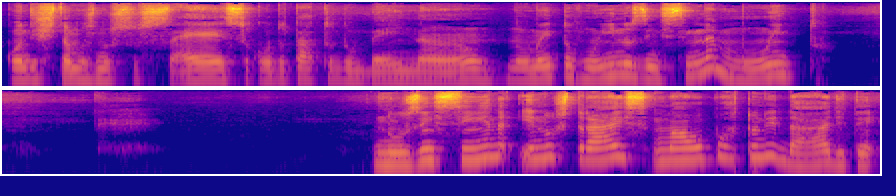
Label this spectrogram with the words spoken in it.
quando estamos no sucesso, quando tá tudo bem, não. No momento ruim nos ensina muito. Nos ensina e nos traz uma oportunidade. Tem,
